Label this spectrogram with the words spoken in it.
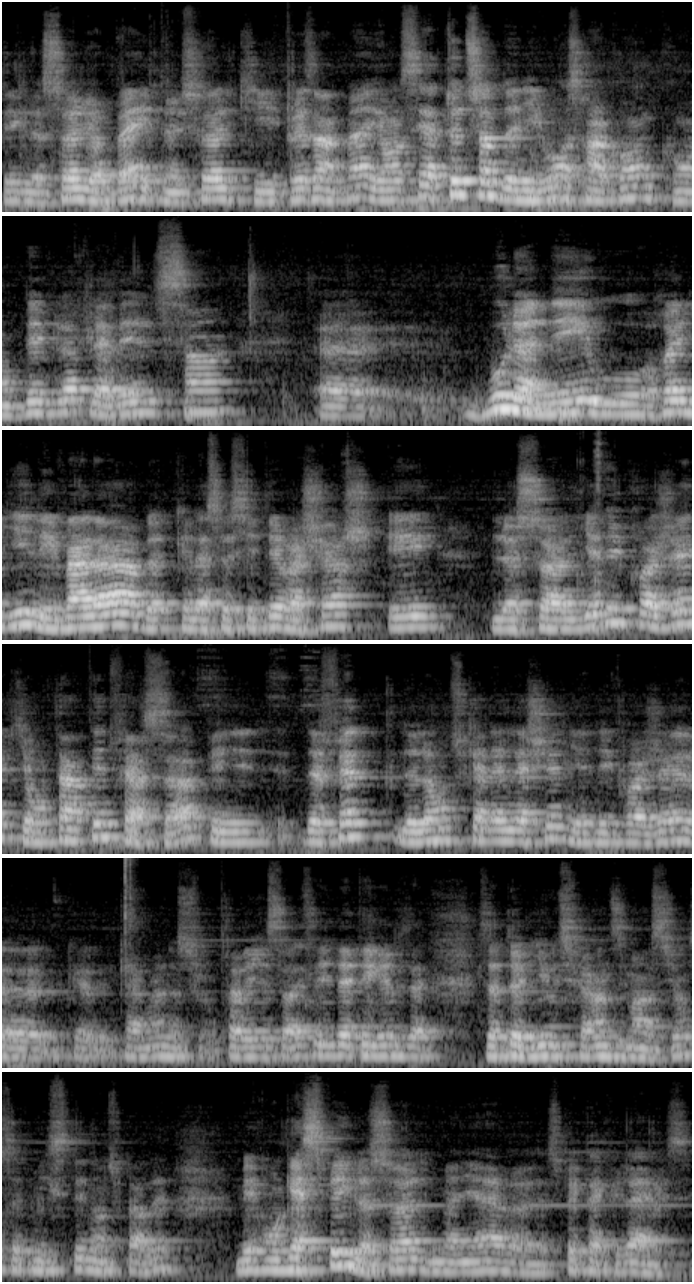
le sol urbain est un sol qui est présentement, et on le sait à toutes sortes de niveaux, on se rend compte qu'on développe la ville sans boulonner ou relier les valeurs que la société recherche et le sol. Il y a des projets qui ont tenté de faire ça. Puis, de fait, le long du canal de la Chine, il y a des projets euh, que Carmen a travaillé sur, essayer d'intégrer des ateliers aux différentes dimensions, cette mixité dont tu parlais. Mais on gaspille le sol d'une manière euh, spectaculaire ici,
